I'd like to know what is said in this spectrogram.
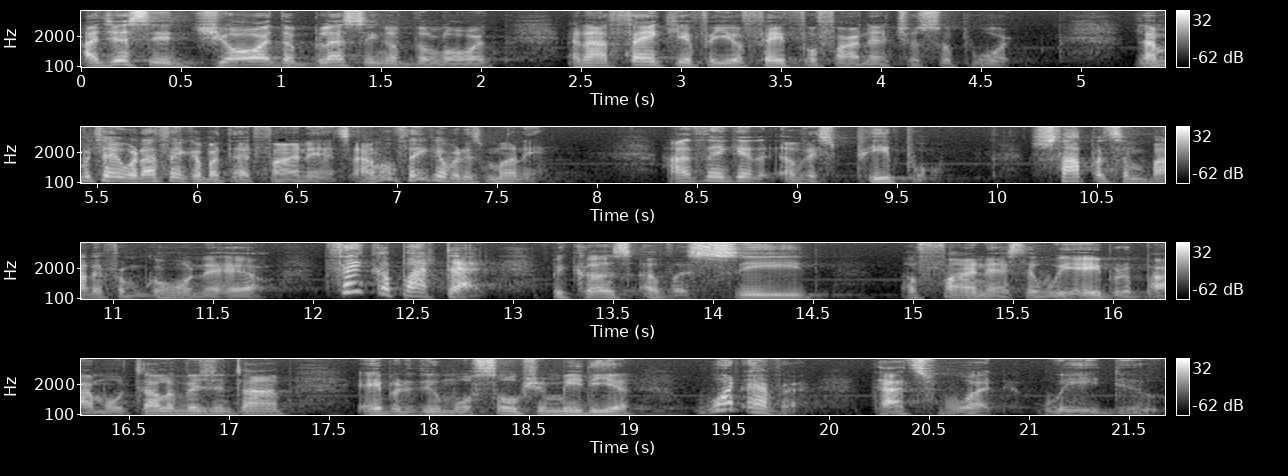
I just enjoy the blessing of the Lord. And I thank you for your faithful financial support. Let me tell you what I think about that finance. I don't think of it as money, I think of it as people stopping somebody from going to hell. Think about that because of a seed of finance that we're able to buy more television time, able to do more social media, whatever. That's what we do.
